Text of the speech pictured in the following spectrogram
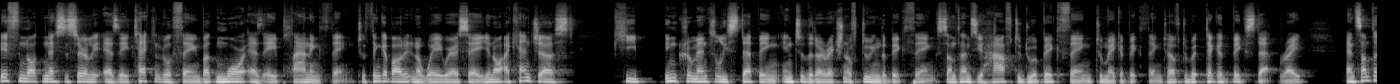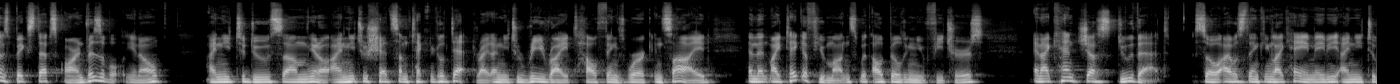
if not necessarily as a technical thing, but more as a planning thing. To think about it in a way where I say, you know, I can't just keep incrementally stepping into the direction of doing the big thing. Sometimes you have to do a big thing to make a big thing, to have to take a big step, right? And sometimes big steps aren't visible, you know? I need to do some, you know, I need to shed some technical debt, right? I need to rewrite how things work inside. And that might take a few months without building new features. And I can't just do that. So I was thinking like, hey, maybe I need to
